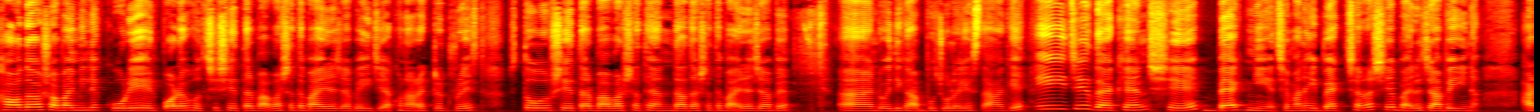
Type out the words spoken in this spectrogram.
খাওয়া দাওয়া সবাই মিলে করে এরপরে হচ্ছে সে তার বাবার সাথে বাইরে যাবে। এই যে এখন আরেকটা ড্রেস, তো সে তার বাবার সাথে দাদার সাথে বাইরে যাবে অ্যান্ড ওইদিকে আব্বু চলে গেছে আগে। এই যে দেখেন, সে ব্যাগ নিয়েছে মানে এই ব্যাগ ছাড়া সে বাইরে যাবেই না। আর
